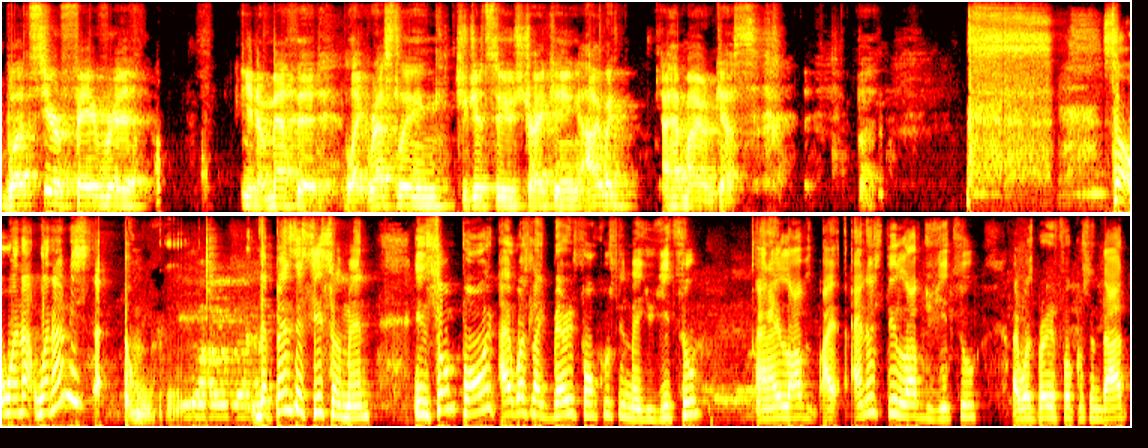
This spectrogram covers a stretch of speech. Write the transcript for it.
what's your favorite, you know, method? Like wrestling, jujitsu, striking? I would. I have my own guess, but So when I, when I'm depends the season, man. In some point, I was like very focused in my jiu-jitsu, and I love I and I still love jiu-jitsu. I was very focused on that.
